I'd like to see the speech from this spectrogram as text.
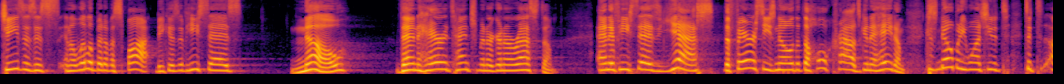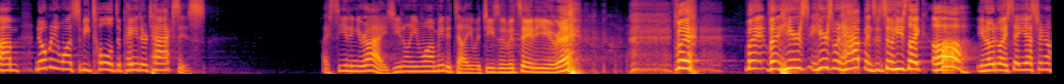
Jesus is in a little bit of a spot because if he says no, then Herod's henchmen are going to arrest him. And if he says yes, the Pharisees know that the whole crowd's going to hate him because nobody wants you to, to um, nobody wants to be told to pay their taxes. I see it in your eyes. You don't even want me to tell you what Jesus would say to you, right? but but but here's here's what happens. And so he's like, oh, you know, do I say yes or no?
